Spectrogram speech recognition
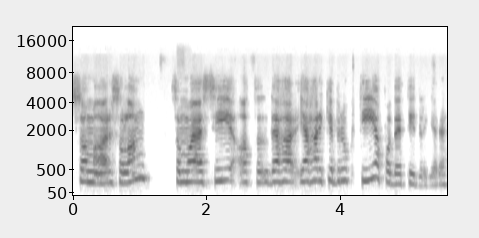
som er så lang, så må jeg si at har, jeg har ikke brukt tida på det tidligere.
